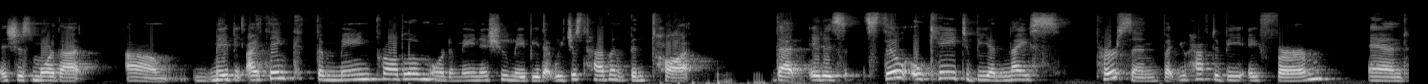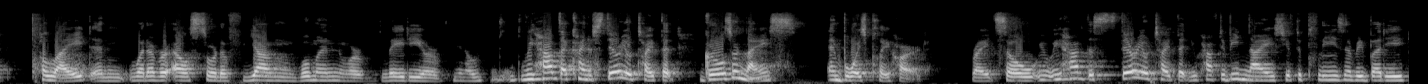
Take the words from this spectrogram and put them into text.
It's just more that um, maybe I think the main problem or the main issue may be that we just haven't been taught that it is still okay to be a nice person, but you have to be a firm and polite and whatever else sort of young woman or lady or, you know, we have that kind of stereotype that girls are nice and boys play hard right? So we have this stereotype that you have to be nice, you have to please everybody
